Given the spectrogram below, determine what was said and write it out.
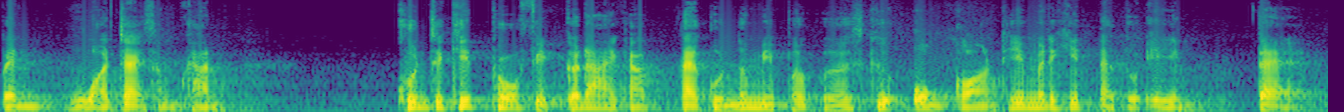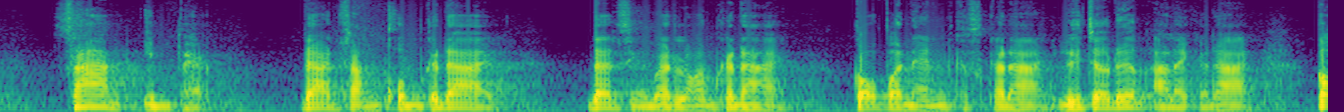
เป็นหัวใจสำคัญ คุณจะคิด profit ก็ได้ครับ แต่คุณต้องมี purpose คือองค์กรที่ไม่ได้คิดแต่ตัวเอง แต่สร้าง impact ด้านสังคมก็ได้ ด้านสิ่งแวดล้อมก็ได้ governance ก็ได้ หรือจะเรื่องอะไรก็ได้ ก็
